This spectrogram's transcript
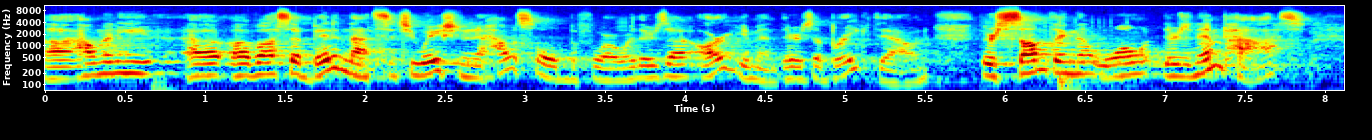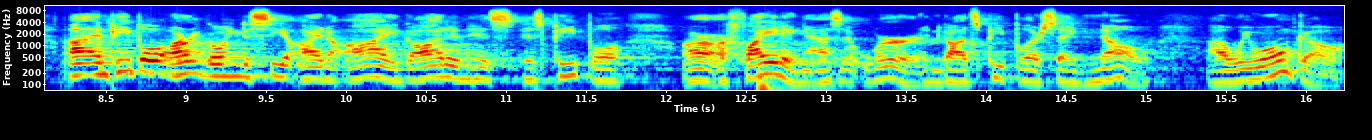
Uh, how many uh, of us have been in that situation in a household before where there's an argument, there's a breakdown, there's something that won't, there's an impasse, uh, and people aren't going to see eye to eye. God and his, his people are, are fighting, as it were, and God's people are saying, no, uh, we won't go.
